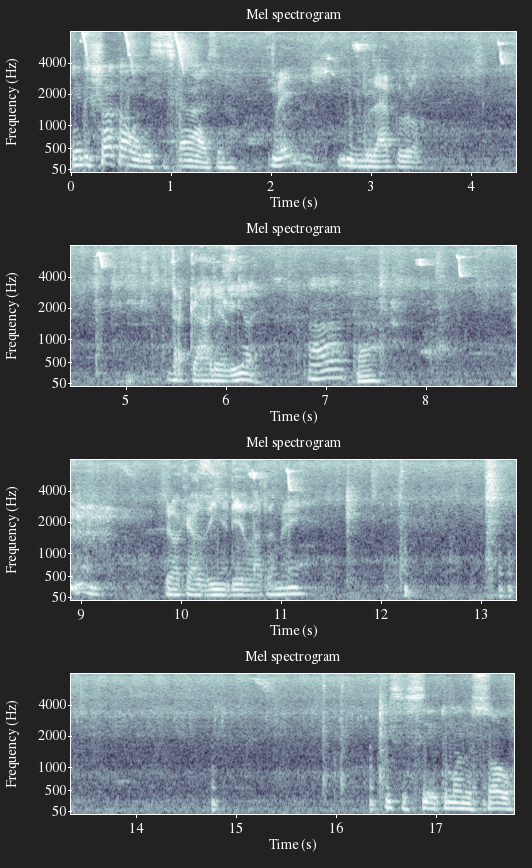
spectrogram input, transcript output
Ele choca onde esses canais, senhor? No buraco do- da carne ali, ó. Ah, tá. Tem uma casinha dele lá também. Isso sei, tomando sol.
